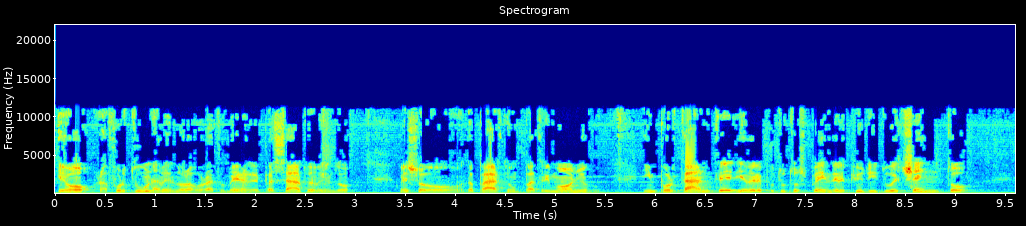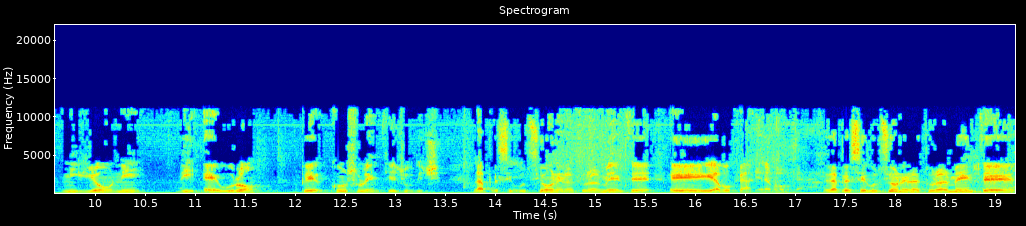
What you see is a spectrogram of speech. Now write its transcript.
E ho la fortuna, avendo lavorato bene nel passato, avendo messo da parte un patrimonio importante, di aver potuto spendere più di 200 milioni di euro per consulenti e giudici la persecuzione naturalmente e avvocati. La persecuzione naturalmente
